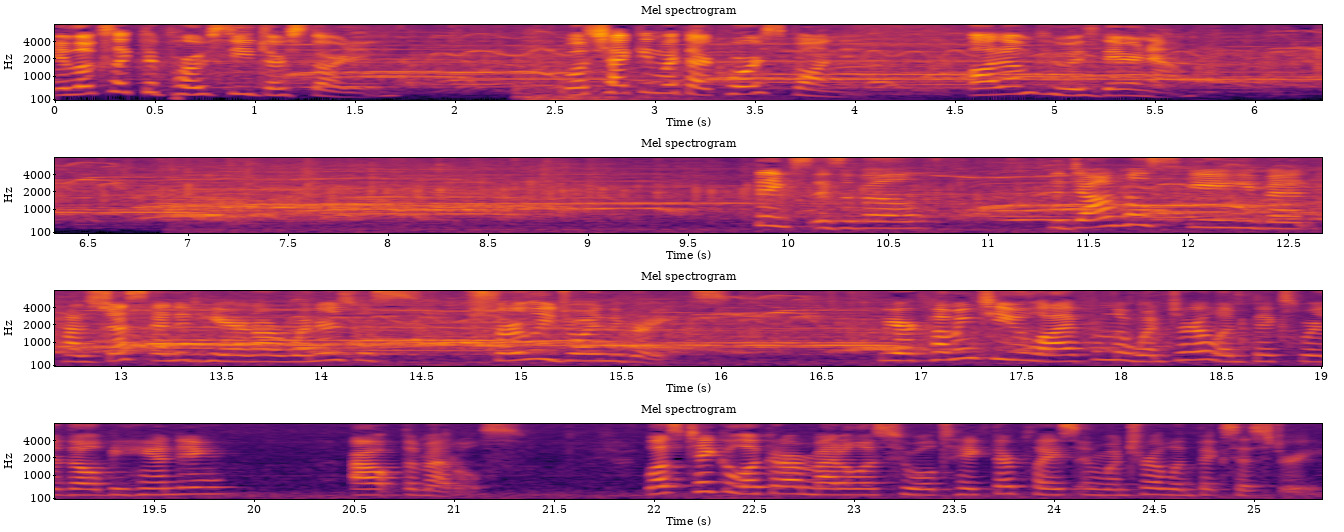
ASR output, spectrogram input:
It looks like the proceeds are starting. We'll check in with our correspondent, Autumn, who is there now. Thanks, Isabel. The downhill skiing event has just ended here, and our winners will surely join the greats. We are coming to you live from the Winter Olympics, where they'll be handing out the medals. Let's take a look at our medalists who will take their place in Winter Olympics history.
